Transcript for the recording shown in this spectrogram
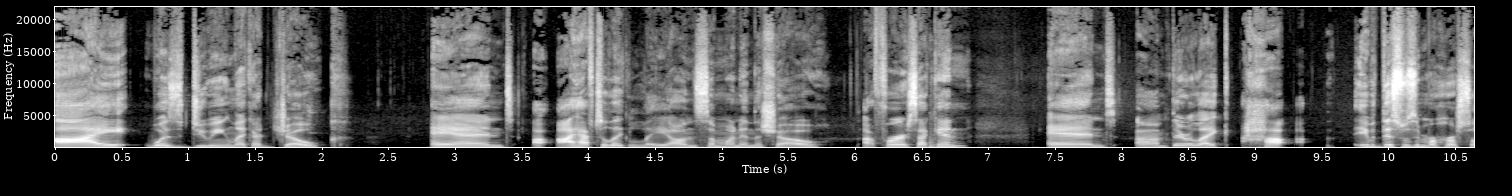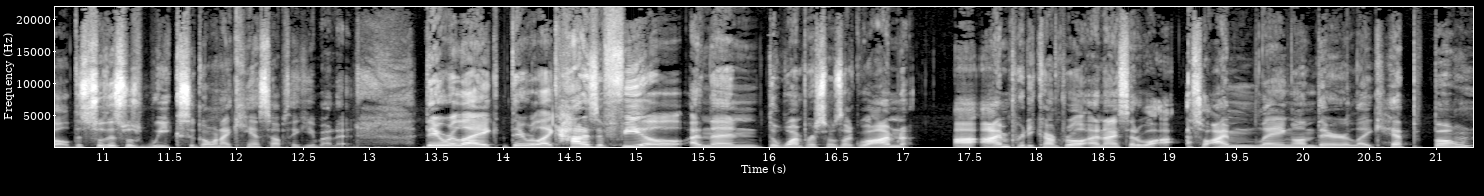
I was doing like a joke, and I- have to like lay on someone in the show uh, for a second, and um, they were like, "How?" It, this was in rehearsal. This, so this was weeks ago, and I can't stop thinking about it. They were like, they were like, "How does it feel?" And then the one person was like, "Well, I'm uh, I'm pretty comfortable," and I said, "Well, so I'm laying on their like hip bone."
